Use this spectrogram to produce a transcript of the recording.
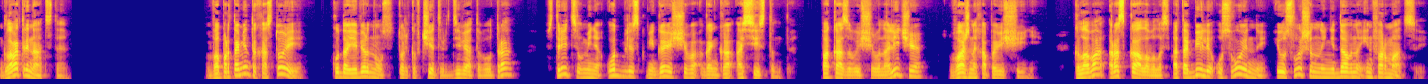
Глава 13. В апартаментах Астории, куда я вернулся только в четверть девятого утра, встретил меня отблеск мигающего огонька ассистента, показывающего наличие важных оповещений. Голова раскалывалась от обилия усвоенной и услышанной недавно информации,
